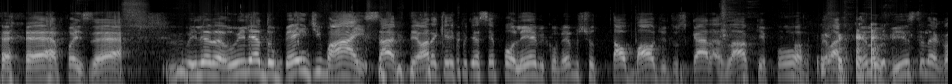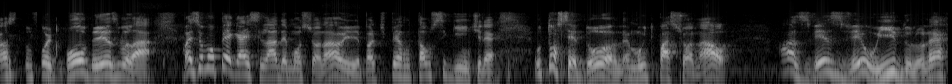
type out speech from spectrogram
é, pois é. O William, o William é do bem demais, sabe? Tem hora que ele podia ser polêmico mesmo, chutar o balde dos caras lá, porque, pô, pela, pelo visto, o negócio não foi bom mesmo lá. Mas eu vou pegar esse lado emocional, William, para te perguntar o seguinte, né? O torcedor, né, muito passional, às vezes vê o ídolo, né?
